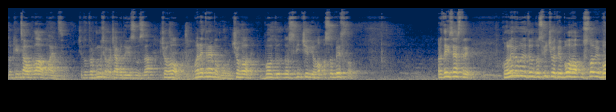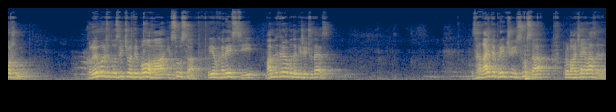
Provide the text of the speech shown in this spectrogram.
до кінця уклав пальці, чи доторкнувся хоча б до Ісуса. Чого? Бо не треба було. Чого? Бо досвідчив його особисто. Брати і сестри, коли ви будете досвідчувати Бога у Слові Божому, коли ви будете досвідчувати Бога, Ісуса у Євхаристії, вам не треба буде більше чудес. Згадайте притчу Ісуса про багача і Лазаря.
